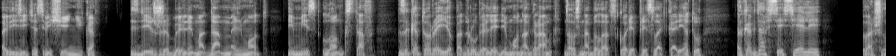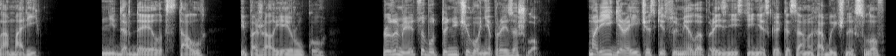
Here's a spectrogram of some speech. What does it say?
о визите священника. Здесь же были мадам Мельмот и мисс Лонгстафф, за которой ее подруга леди Монограмм должна была вскоре прислать карету, а когда все сели, вошла Мари. Нидердейл встал и пожал ей руку. Разумеется, будто ничего не произошло. Мария героически сумела произнести несколько самых обычных слов.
